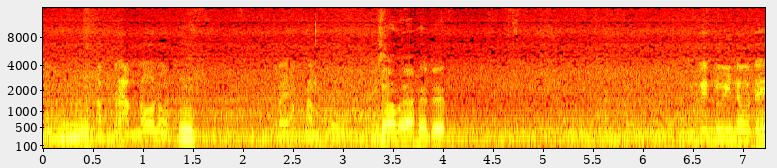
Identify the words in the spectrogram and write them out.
อืมอับรำโน่นอืมอะไรครับทำโผล่ชอบเลยเฮ้ยเด็ดเมนูอินโนโอ้เต้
